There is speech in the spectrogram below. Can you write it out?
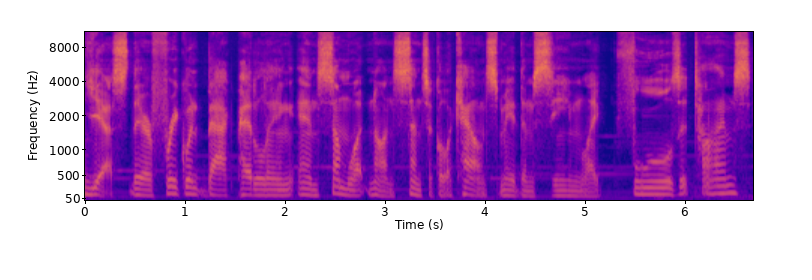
Yes, their frequent backpedaling and somewhat nonsensical accounts made them seem like fools at times.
